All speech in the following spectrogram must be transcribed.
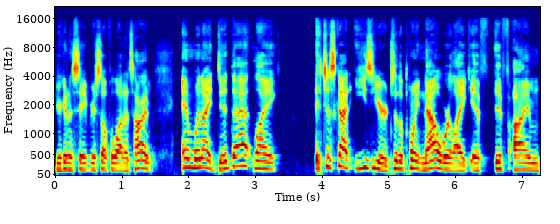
you're going to save yourself a lot of time. And when I did that, like it just got easier to the point now where like if if I'm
